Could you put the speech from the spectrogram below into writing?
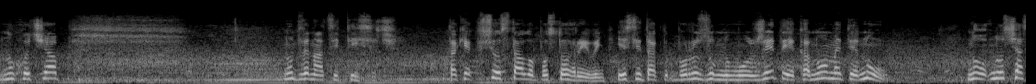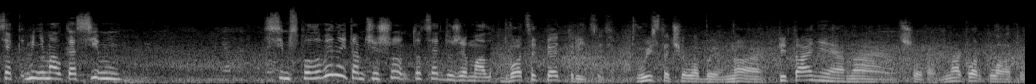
ну хоча б ну, 12 тисяч. Так як все стало по 100 гривень. Якщо так по-розумному жити, економити, ну, ну, ну зараз як мінімалка 7, 7 з половиною там чи що, то це дуже мало. 25-30 выстачило бы на питание, на что там, на кварплату,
